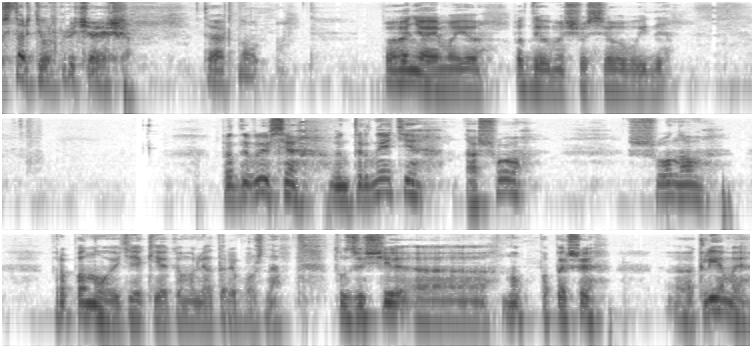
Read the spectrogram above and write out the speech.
стартер включаєш. Так, ну, поганяємо його, подивимось, що з цього вийде. Подивився в інтернеті, а що, що нам пропонують, які акумулятори можна. Тут же ще, е, ну, по-перше, е, клеми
